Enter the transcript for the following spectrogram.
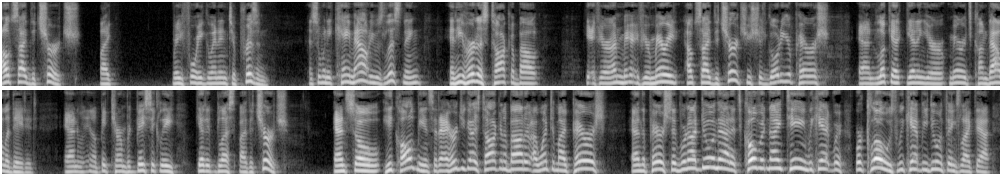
outside the church, like right before he went into prison. And so when he came out, he was listening and he heard us talk about if you're if you're married outside the church, you should go to your parish and look at getting your marriage convalidated. And you know, big term, but basically get it blessed by the church. And so he called me and said, I heard you guys talking about it. I went to my parish and the parish said, We're not doing that. It's COVID 19. We can't, we're, we're closed. We can't be doing things like that.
